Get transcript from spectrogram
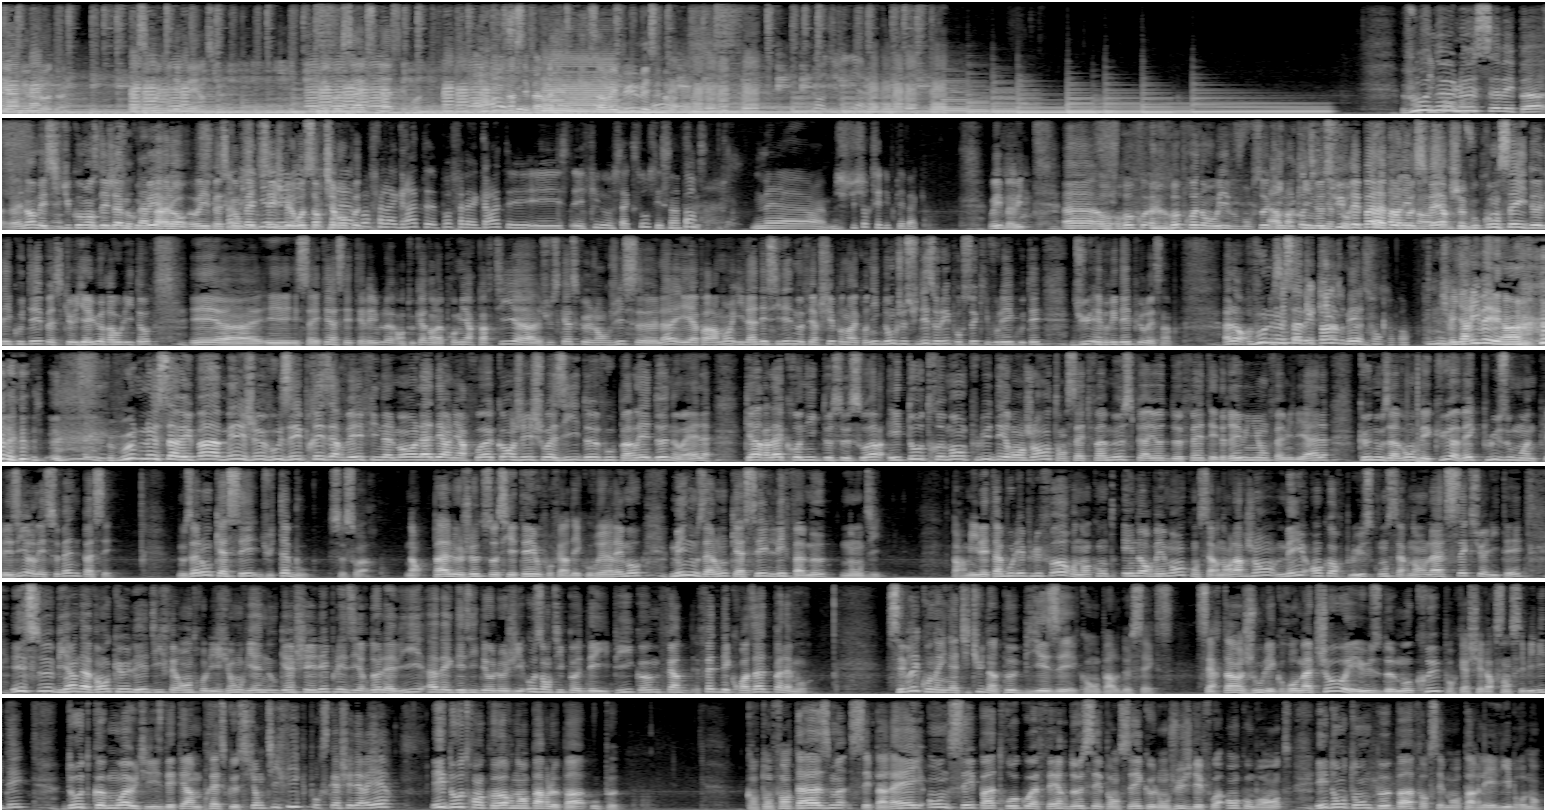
Il est mieux que l'autre. C'est moi qui l'ai fait, hein, celui-là. Le sax, là, c'est moi. Ah, non, c'est pas mal. Ça aurait pu, mais c'est pas mal. Le savez pas. Euh, non, mais si tu commences déjà à me couper, alors oui, parce Non, qu'en fait, tu sais, je vais le ressortir en peu. Pof à la gratte, pof à la gratte et, et, et fil au saxo, c'est sympa. Mais euh, je suis sûr que c'est du playback. Oui, bah oui. Euh, repre- reprenons, oui, pour ceux qui, Alors, par qui contre, ne suivraient pas, pas la Poposphère, je vous conseille de l'écouter parce qu'il y a eu Raoulito et, euh, et ça a été assez terrible, en tout cas dans la première partie, euh, jusqu'à ce que j'enregistre euh, là, et apparemment il a décidé de me faire chier pendant la chronique, donc je suis désolé pour ceux qui voulaient écouter du Everyday pur et simple. Alors, vous ne le savez pas, mais... façon. Je vais y arriver, hein. vous ne le savez pas, mais je vous ai préservé finalement la dernière fois quand j'ai choisi de vous parler de Noël, car la chronique de ce soir est autrement plus dérangeante en cette fameuse période de fête et de réunion familiale que nous avons vécue avec plus ou moins de plaisir les semaines passées. Nous allons casser du tabou ce soir. Non, pas le jeu de société où il faut faire découvrir les mots, mais nous allons casser les fameux non-dits. Parmi les tabous les plus forts, on en compte énormément concernant l'argent, mais encore plus concernant la sexualité, et ce bien avant que les différentes religions viennent nous gâcher les plaisirs de la vie avec des idéologies aux antipodes des hippies comme faites des croisades, pas l'amour. C'est vrai qu'on a une attitude un peu biaisée quand on parle de sexe. Certains jouent les gros machos et usent de mots crus pour cacher leur sensibilité, d'autres comme moi utilisent des termes presque scientifiques pour se cacher derrière, et d'autres encore n'en parlent pas ou peu. Quand on fantasme, c'est pareil, on ne sait pas trop quoi faire de ces pensées que l'on juge des fois encombrantes et dont on ne peut pas forcément parler librement.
